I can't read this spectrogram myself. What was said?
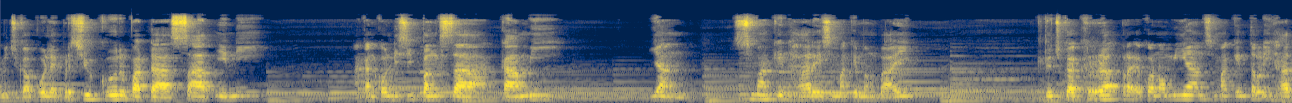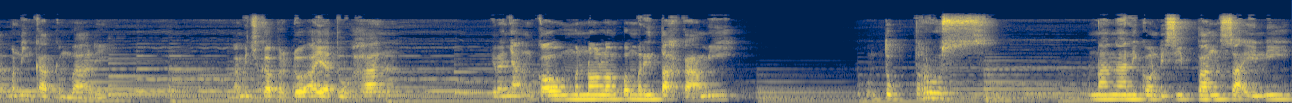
Kami juga boleh bersyukur pada saat ini akan kondisi bangsa kami yang semakin hari semakin membaik. Begitu juga gerak perekonomian semakin terlihat meningkat kembali. Kami juga berdoa ya Tuhan, kiranya Engkau menolong pemerintah kami untuk terus menangani kondisi bangsa ini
